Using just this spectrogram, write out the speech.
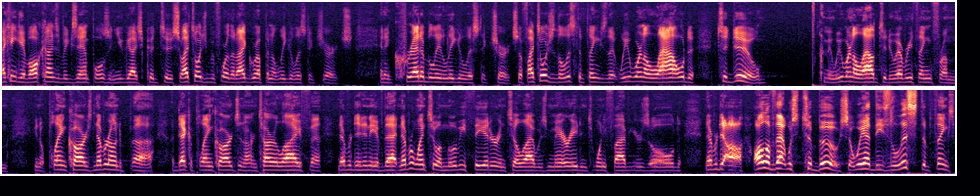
I can give all kinds of examples, and you guys could too. So I told you before that I grew up in a legalistic church, an incredibly legalistic church. So if I told you the list of things that we weren't allowed to do, I mean, we weren't allowed to do everything from, you know, playing cards. Never owned uh, a deck of playing cards in our entire life. Uh, never did any of that. Never went to a movie theater until I was married and 25 years old. Never did. Uh, all of that was taboo. So we had these lists of things.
